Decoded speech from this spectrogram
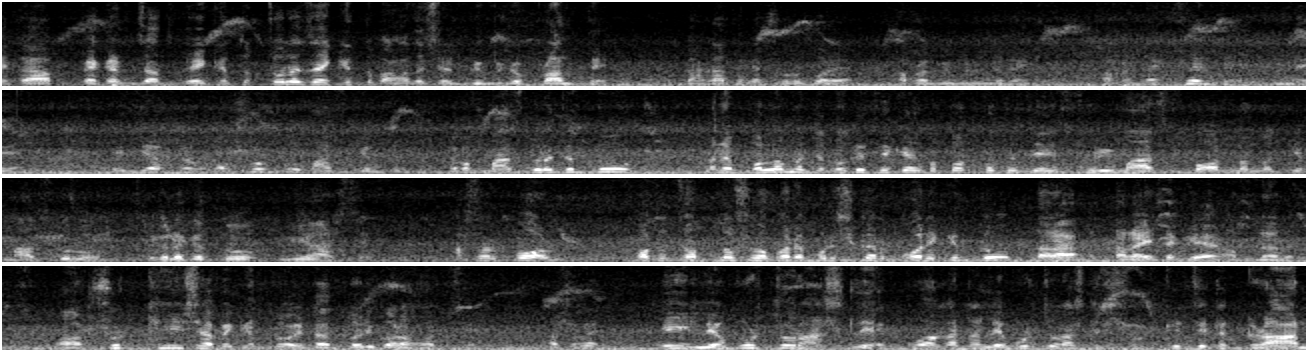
এটা প্যাকেটজাত হয়ে কিন্তু চলে যায় কিন্তু বাংলাদেশের বিভিন্ন প্রান্তে। ঢাকা থেকে শুরু করে আপনার বিভিন্ন জায়গায়। আপনি দেখছেন যে এখানে এই যে আপনার অসংখ্য মাছ কিন্তু, এবং মাছগুলো কিন্তু মানে বললাম না যে নদী থেকে বা তরতাতে যে ছুরি মাছ বা অন্যান্য যে মাছগুলো, এগুলো কিন্তু নিয়ে আসছে আসার পর কত যত্ন সহকারে পরিষ্কার করে কিন্তু তারা তারা এটাকে আপনার শুটকি হিসাবে কিন্তু এটা তৈরি করা হচ্ছে। আসলে এই লেবুর চোর আসলে, কুয়াকাটা লেবুর চোর আসলে শুটকির একটা গ্রান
